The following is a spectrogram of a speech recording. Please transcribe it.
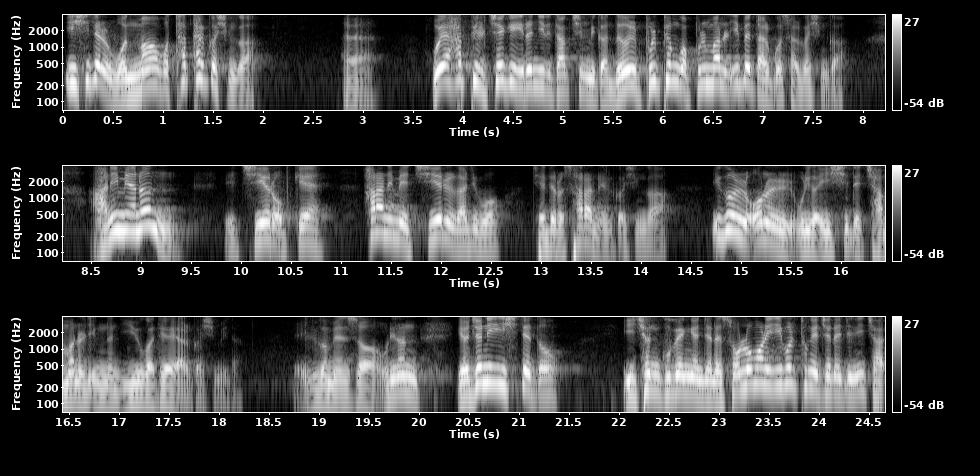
이 시대를 원망하고 탓할 것인가? 예. 왜 하필 제게 이런 일이 닥칩니까? 늘 불평과 불만을 입에 달고 살 것인가? 아니면은 지혜롭게 하나님의 지혜를 가지고 제대로 살아낼 것인가? 이걸 오늘 우리가 이 시대 자문을 읽는 이유가 되어야 할 것입니다. 읽으면서 우리는 여전히 이 시대도 2900년 전에 솔로몬의 입을 통해 전해진 이 자,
